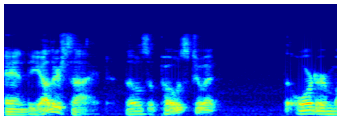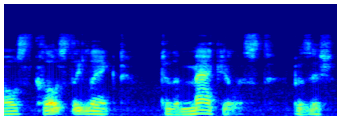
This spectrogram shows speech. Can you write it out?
And the other side, those opposed to it, the order most closely linked to the maculist position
